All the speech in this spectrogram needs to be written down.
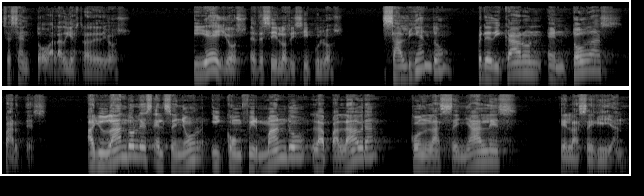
se sentó a la diestra de Dios. Y ellos, es decir, los discípulos, saliendo, predicaron en todas partes, ayudándoles el Señor y confirmando la palabra con las señales que la seguían.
